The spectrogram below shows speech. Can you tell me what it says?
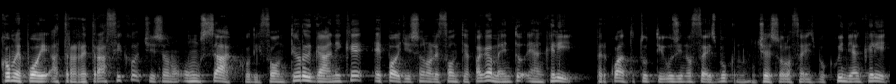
come puoi attrarre traffico? Ci sono un sacco di fonti organiche e poi ci sono le fonti a pagamento e anche lì, per quanto tutti usino Facebook, non c'è solo Facebook, quindi anche lì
